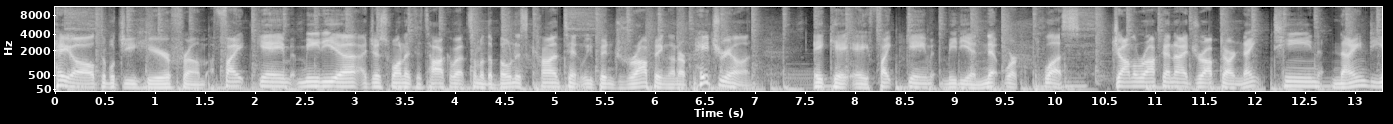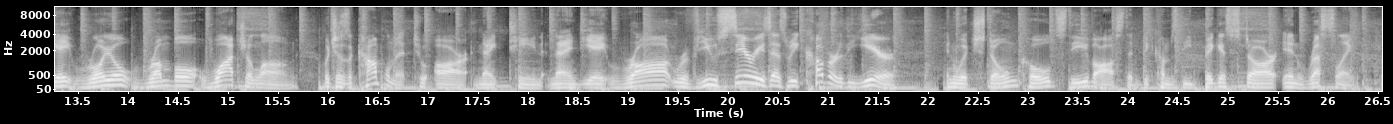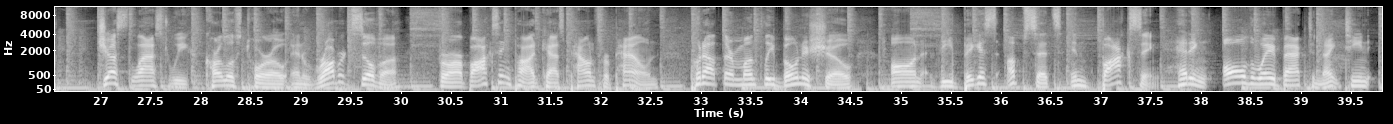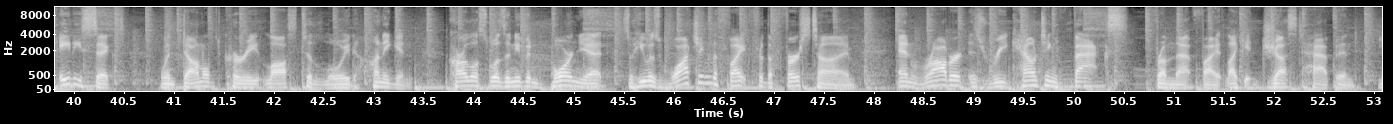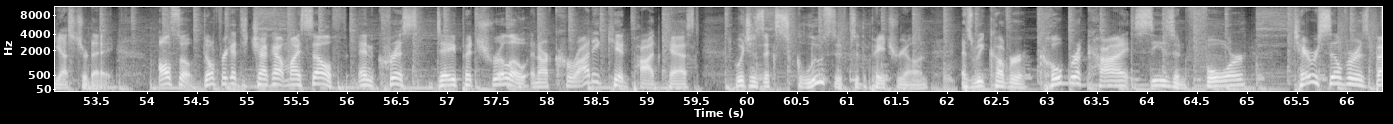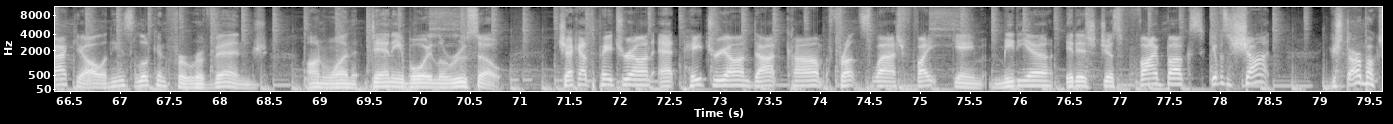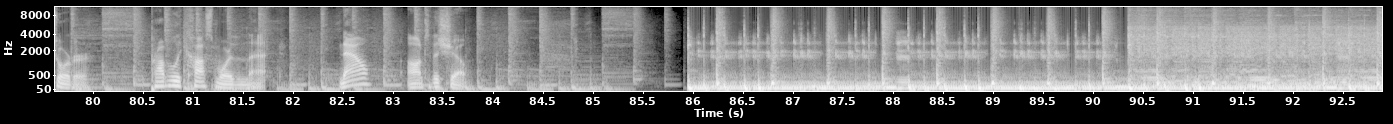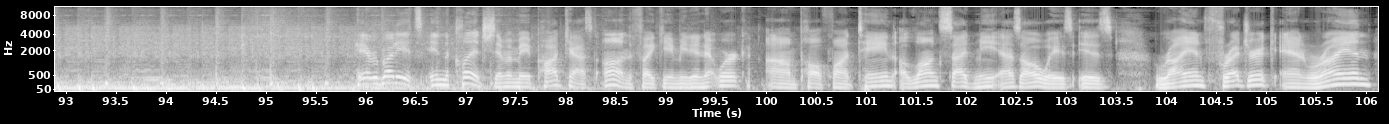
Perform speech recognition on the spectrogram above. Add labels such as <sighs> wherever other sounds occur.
Hey all, Double G here from Fight Game Media. I just wanted to talk about some of the bonus content we've been dropping on our Patreon, aka Fight Game Media Network Plus. John LaRocca and I dropped our 1998 Royal Rumble Watch Along, which is a complement to our 1998 Raw Review series as we cover the year in which Stone Cold Steve Austin becomes the biggest star in wrestling. Just last week, Carlos Toro and Robert Silva for our boxing podcast Pound for Pound put out their monthly bonus show on the biggest upsets in boxing, heading all the way back to 1986 when Donald Curry lost to Lloyd Honeyghan. Carlos wasn't even born yet, so he was watching the fight for the first time, and Robert is recounting facts from that fight like it just happened yesterday. Also, don't forget to check out myself and Chris De Petrillo in our Karate Kid podcast, which is exclusive to the Patreon, as we cover Cobra Kai Season 4. Terry Silver is back, y'all, and he's looking for revenge on one Danny Boy LaRusso. Check out the Patreon at patreon.com front slash fight game media. It is just five bucks. Give us a shot. Your Starbucks order probably costs more than that. Now, on to the show. Hey everybody, it's In the Clinch, the MMA podcast on the Fight Game Media Network. I'm Paul Fontaine. Alongside me, as always, is Ryan Frederick. And Ryan,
